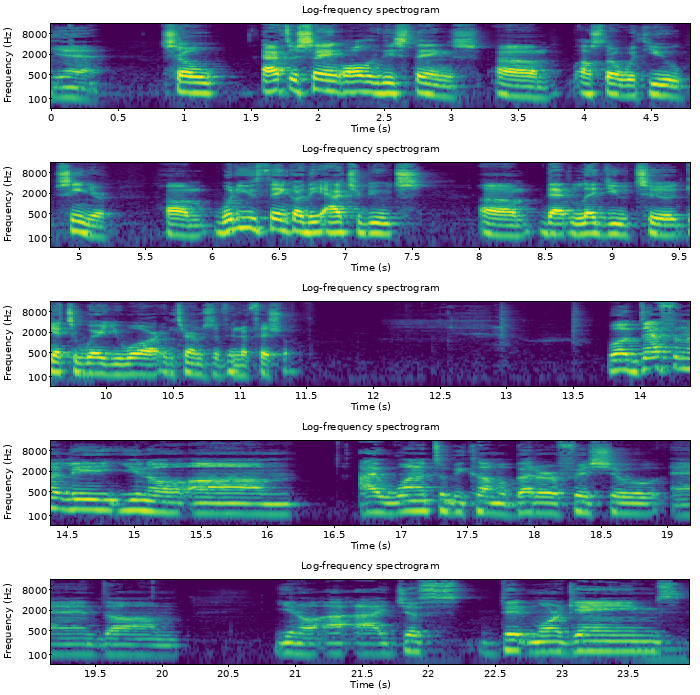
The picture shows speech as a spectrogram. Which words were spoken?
Yeah. So after saying all of these things, um, I'll start with you, senior. Um, what do you think are the attributes um, that led you to get to where you are in terms of an official? Well, definitely, you know, um, I wanted to become a better official, and um, you know, I, I just did more games.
